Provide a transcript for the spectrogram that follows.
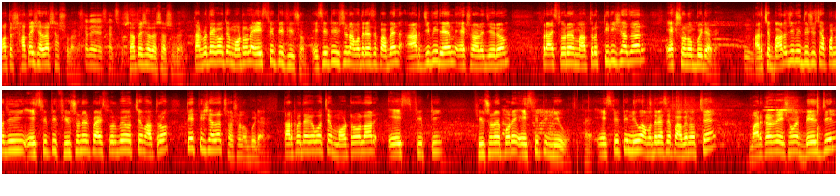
মাত্র সাতাইশ হাজার সাতশো টাকা। সাতাইশ হাজার সাতশো। টাকা। তারপর দেখা হচ্ছে Motorola edge fifty fusion edge fifty fusion আমাদের কাছে পাবেন আট জিবি র্যাম একশো আট জিবি র্যাম। প্রাইস পড়বে মাত্র তিরিশ হাজার একশো নব্বই টাকা। আর হচ্ছে বারো জিবি দুশো ছাপ্পান্ন জিবি এইচ ফিফটি ফিউশনের প্রাইস পড়বে হচ্ছে মাত্র তেত্রিশ হাজার ছয়শো নব্বই টাকা। তারপর দেখা যাচ্ছে মোটরলার এইচ ফিফটি ফিউশনের পরে এইচ ফিফটি নিউ হ্যাঁ এইচ ফিফটি নিউ আমাদের কাছে পাবেন হচ্ছে মার্কেটের এই সময় বেস্ট ডিল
